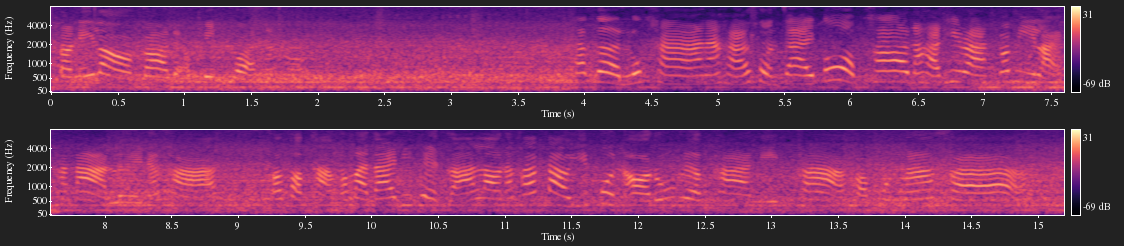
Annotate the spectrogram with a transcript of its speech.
ต อนนี้เราก็เดี๋ยวปิดก่อนนะคะถ้าเกิดลูกค้านะคะ สนใจตู้อบข้าวนะคะ ที่ร้านก็มีหลายขนาดเลยนะคะเราสอบถามเข้ามาได้ที่เพจร้านเรานะคะเก่าญี่ปุ่นออรุ่งเรืองพาณิชย์ค่ะ ขอบคุณมากค่ะ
